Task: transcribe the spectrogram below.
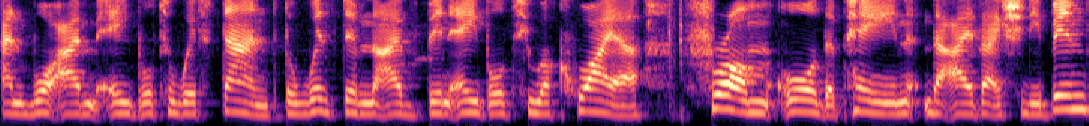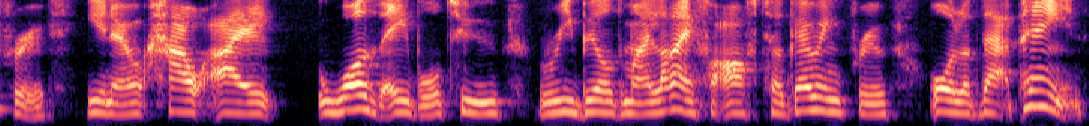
and what I'm able to withstand, the wisdom that I've been able to acquire from all the pain that I've actually been through, you know, how I was able to rebuild my life after going through all of that pain.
